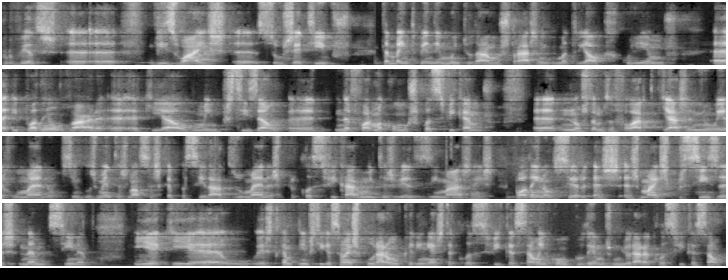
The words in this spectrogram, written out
por vezes, uh, visuais, subjetivos, também dependem muito da amostragem do material que recolhemos Uh, e podem levar uh, aqui a alguma imprecisão uh, na forma como os classificamos. não estamos a falar de que haja nenhum erro humano, simplesmente as nossas capacidades humanas para classificar muitas vezes imagens podem não ser as, as mais precisas na medicina. E aqui este campo de investigação é explorar um bocadinho esta classificação em como podemos melhorar a classificação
